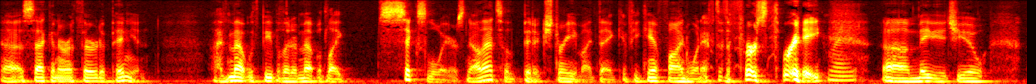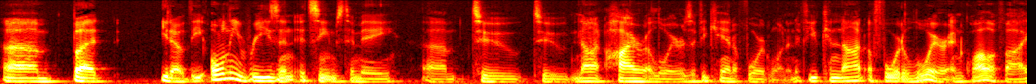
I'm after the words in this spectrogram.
a second or a third opinion. I've met with people that have met with like six lawyers. Now that's a bit extreme, I think. If you can't find one after the first three, Right. um, maybe it's you. Um, but you know, the only reason it seems to me um, to to not hire a lawyer is if you can't afford one. And if you cannot afford a lawyer and qualify,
